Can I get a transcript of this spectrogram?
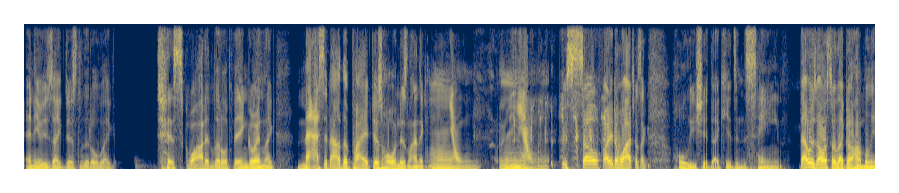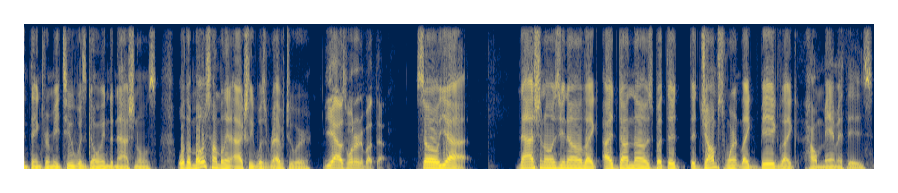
And he was like this little, like, just squatted little thing going like massive out of the pipe, just holding his line, like, it was so funny to watch. I was like, holy shit, that kid's insane. That was also like a humbling thing for me too, was going to nationals. Well, the most humbling actually was Rev Tour. Yeah, I was wondering about that. So yeah, nationals, you know, like I'd done those, but the the jumps weren't like big like how mammoth is.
